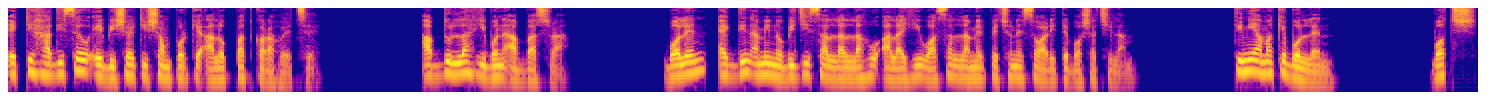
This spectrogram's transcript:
একটি হাদিসেও এ বিষয়টি সম্পর্কে আলোকপাত করা হয়েছে। আবদুল্লাহ ইবন আব্বাসরা। বলেন, একদিন আমি নবীজি সাল্লাল্লাহু আলাইহি ওয়াসাল্লামের পেছনে সোয়ারিতে বসাছিলাম তিনি আমাকে বললেন, বৎস,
